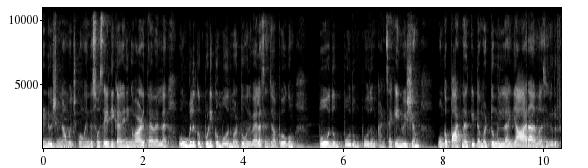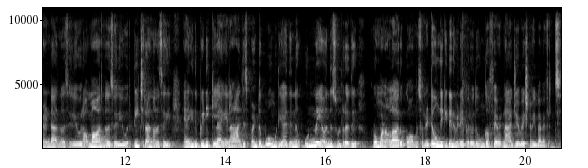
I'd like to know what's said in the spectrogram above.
ரெண்டு விஷயம் ஞாபகம் வச்சுக்கோங்க. இந்த சொசைட்டிக்காக நீங்கள் வாழ தேவையில்லை. உங்களுக்கு பிடிக்கும் போது மட்டும் ஒரு வேலை செஞ்சால் போகும். போதும் போதும் போதும். அண்ட் செகண்ட் விஷயம் உங்கள் பார்ட்னர்கிட்ட மட்டும் இல்லை யாராக இருந்தாலும் சரி ஒரு ஃப்ரெண்டாக இருந்தாலும் சரி ஒரு அம்மாவாக இருந்தாலும் சரி ஒரு டீச்சராக இருந்தாலும் சரி எனக்கு இது பிடிக்கல என்னால் அட்ஜஸ்ட் பண்ணிட்டு போக முடியாதுன்னு உண்மையை வந்து சொல்கிறது ரொம்ப நல்லாயிருக்கும் அப்படின்னு சொல்லிட்டு உங்ககிட்டேருந்து விடைபெறுவது உங்கள் ஃபேவரட் நான் அஜய் வைஷ்ணவி. பை ஃப்ரெண்ட்ஸ்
